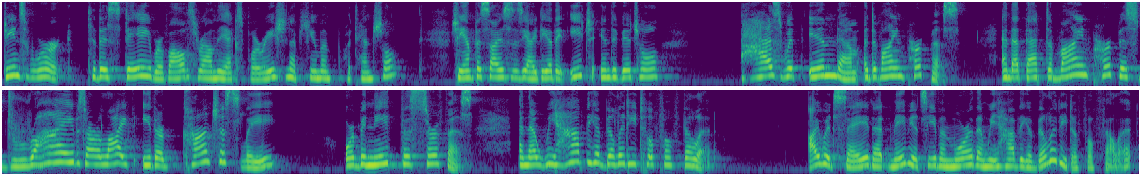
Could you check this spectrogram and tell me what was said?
Jean's work to this day revolves around the exploration of human potential. She emphasizes the idea that each individual has within them a divine purpose and that that divine purpose drives our life either consciously or beneath the surface and that we have the ability to fulfill it. I would say that maybe it's even more than we have the ability to fulfill it.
